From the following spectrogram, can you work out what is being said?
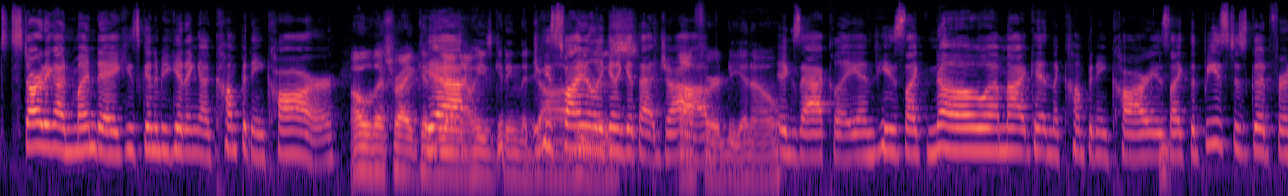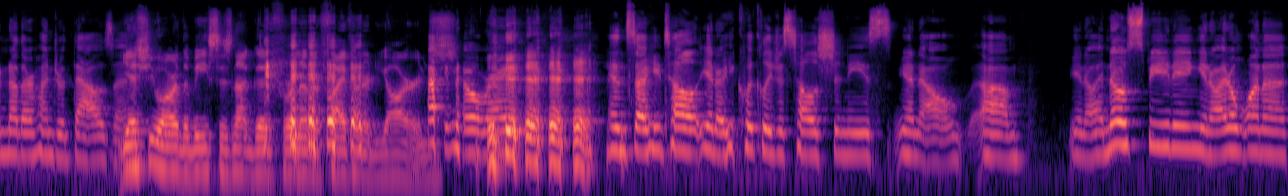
starting on Monday, he's going to be getting a company car. Oh, that's right. Because yeah. Yeah. now he's getting the job. He's finally he gonna get that job. offered. You know. Exactly. And he's like, no, I'm not getting the company car. He's like, the beast is good for another hundred thousand. Yes, you are. The beast is not good for another 500 yards. I know, right? and so he tell you know he quickly just tells Chanice you know um, you know and no speeding you know I don't want to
